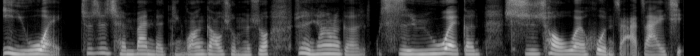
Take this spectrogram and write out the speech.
异味。就是承办的警官告诉我们说，就很像那个死鱼味跟尸臭味混杂在一起。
